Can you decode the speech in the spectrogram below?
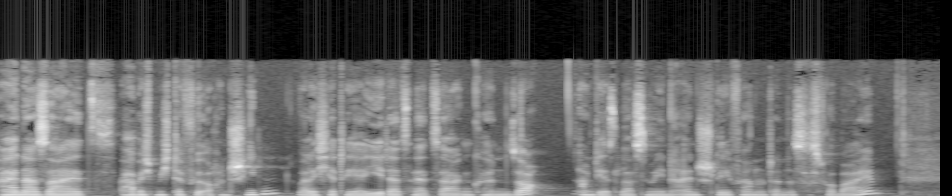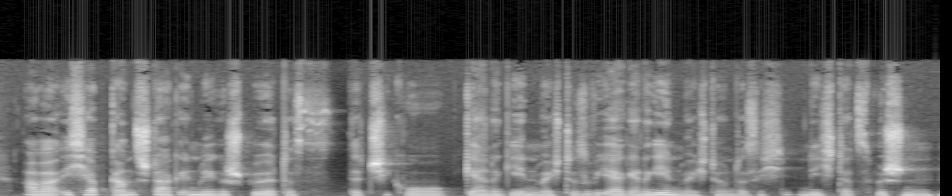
einerseits habe ich mich dafür auch entschieden, weil ich hätte ja jederzeit sagen können, so, und jetzt lassen wir ihn einschläfern und dann ist es vorbei. Aber ich habe ganz stark in mir gespürt, dass der Chico gerne gehen möchte, so wie er gerne gehen möchte und dass ich nicht dazwischen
